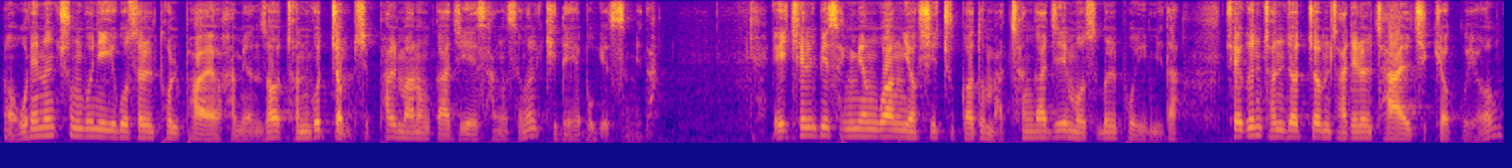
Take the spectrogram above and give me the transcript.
어, 올해는 충분히 이곳을 돌파하면서 전고점 18만 원까지의 상승을 기대해 보겠습니다. HLB 생명광 역시 주가도 마찬가지 모습을 보입니다. 최근 전저점 자리를 잘 지켰고요.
